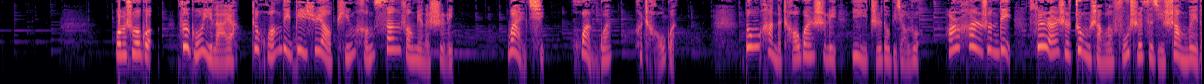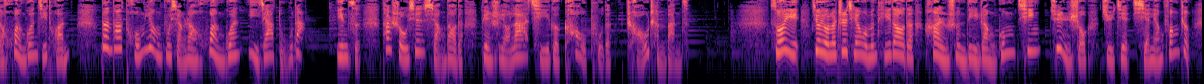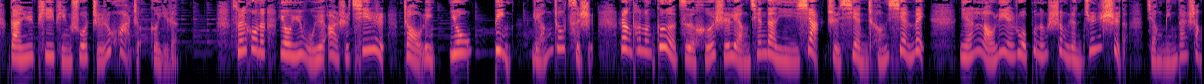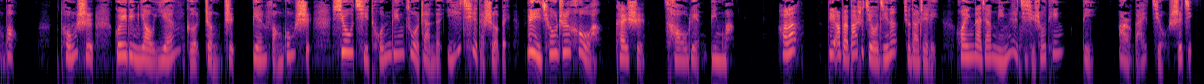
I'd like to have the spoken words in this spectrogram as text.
我们说过，自古以来啊，这皇帝必须要平衡三方面的势力：外戚、宦官和朝官。东汉的朝官势力一直都比较弱，而汉顺帝虽然是重赏了扶持自己上位的宦官集团，但他同样不想让宦官一家独大，因此他首先想到的便是要拉起一个靠谱的朝臣班子。所以，就有了之前我们提到的汉顺帝让公卿、郡守举荐贤良方正、敢于批评说直话者各一人。随后呢，又于五月二十七日诏令幽、并凉州刺史，让他们各自核实两千担以下至县城县尉，年老烈弱不能胜任军事的，将名单上报。同时规定要严格整治。边防工事，修起屯兵作战的一切的设备。立秋之后啊，开始操练兵马。好了，第二百八十九集呢，就到这里。欢迎大家明日继续收听第二百九十集。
